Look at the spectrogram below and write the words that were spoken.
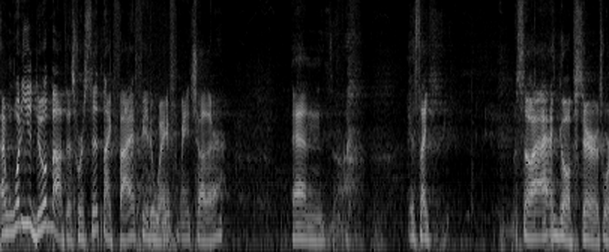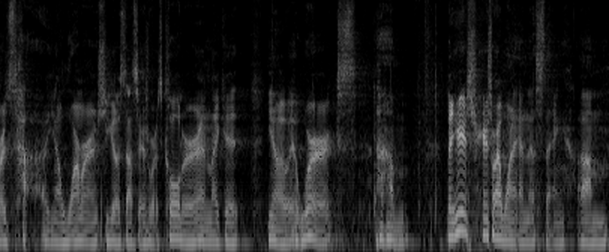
I mean, what do you do about this? We're sitting like five feet away from each other, and it's like, so I go upstairs where it's you know warmer, and she goes downstairs where it's colder, and like it, you know, it works. Um, but here's here's where I want to end this thing, um,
